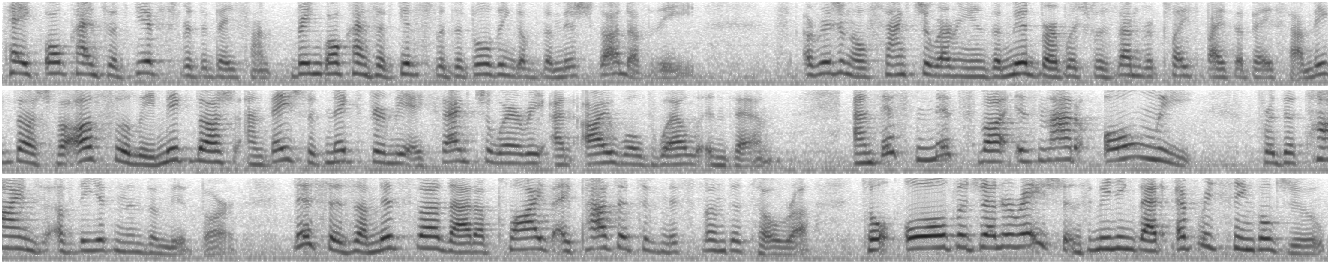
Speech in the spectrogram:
take all kinds of gifts for the Beis bring all kinds of gifts for the building of the Mishkan, of the original sanctuary in the Midbar, which was then replaced by the Beis Hamikdash, va'asuli Mikdash, and they should make for me a sanctuary, and I will dwell in them. And this mitzvah is not only for the times of the Yidden in the Midbar. This is a mitzvah that applies a positive mitzvah in the Torah to all the generations, meaning that every single Jew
